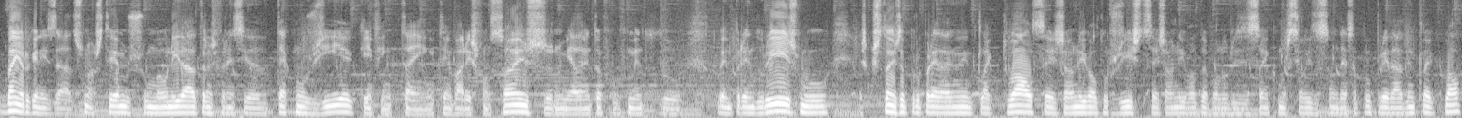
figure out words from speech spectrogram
bem organizados. Nós temos uma unidade de transferência de tecnologia que, enfim, tem, tem várias funções, nomeadamente o desenvolvimento do, do empreendedorismo, as questões da propriedade intelectual, seja ao nível do registro, seja ao nível da valorização e comercialização dessa propriedade intelectual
